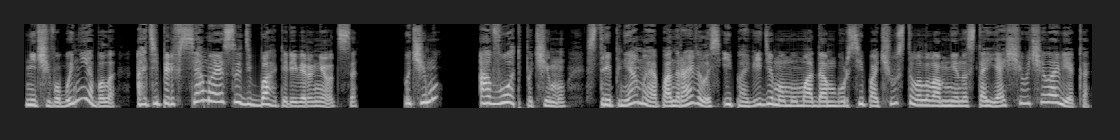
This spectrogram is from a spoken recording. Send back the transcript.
ничего бы не было, а теперь вся моя судьба перевернется. Почему? А вот почему. Стрепня моя понравилась, и, по-видимому, мадам Бурси почувствовала во мне настоящего человека,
